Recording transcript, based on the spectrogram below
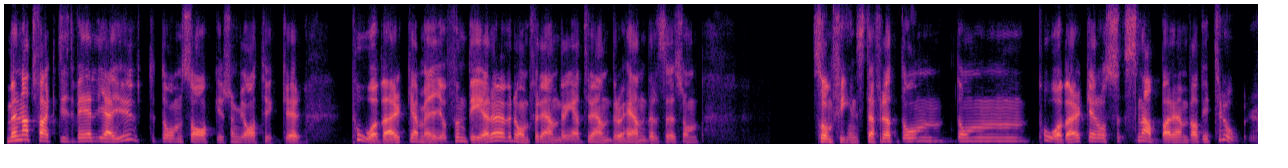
Men att faktiskt välja ut de saker som jag tycker påverkar mig och fundera över de förändringar, trender och händelser som, som finns därför att de, de påverkar oss snabbare än vad vi tror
